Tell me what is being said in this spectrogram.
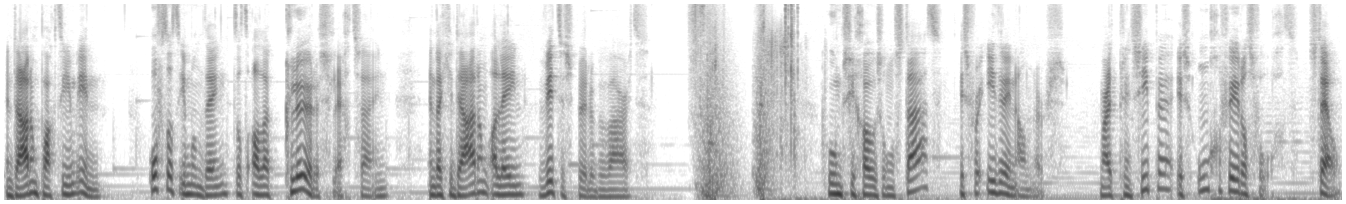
En daarom pakt hij hem in. Of dat iemand denkt dat alle kleuren slecht zijn en dat je daarom alleen witte spullen bewaart. Hoe een psychose ontstaat is voor iedereen anders. Maar het principe is ongeveer als volgt. Stel,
